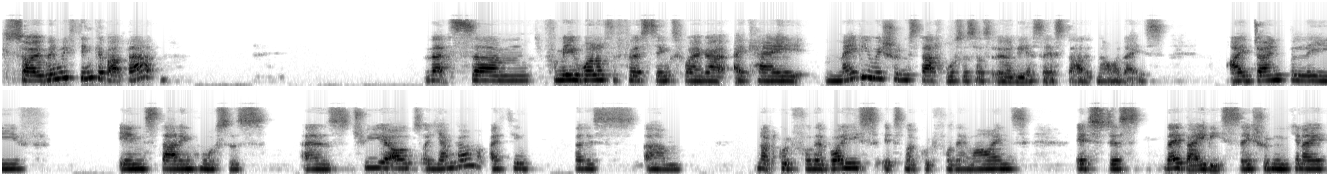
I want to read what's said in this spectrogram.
So when we think about that, that's um, for me one of the first things where I go, okay, maybe we shouldn't start horses as early as they're started nowadays. I don't believe in starting horses as two year olds or younger. I think that is um, not good for their bodies, it's not good for their minds. It's just, they're babies. They shouldn't, you know,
